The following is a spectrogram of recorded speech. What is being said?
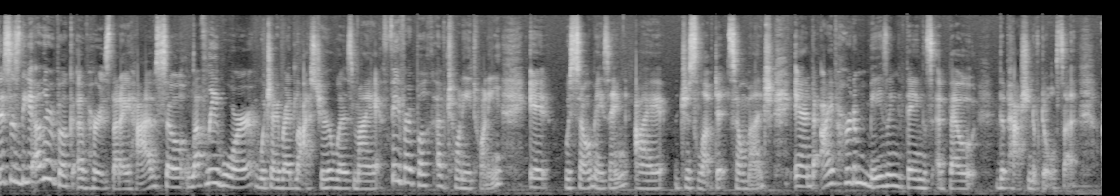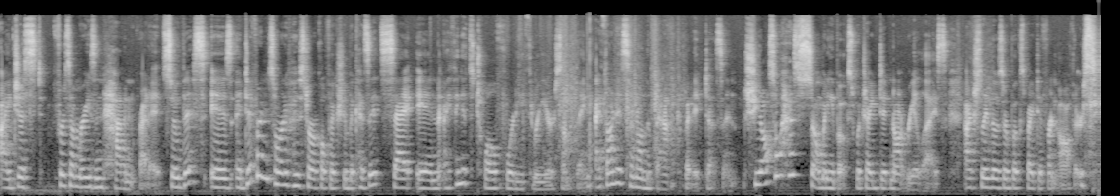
this is the other book of hers that I have. So Lovely War, which I read last year, was my favorite book of 2020. It was so amazing. I just loved it so much. And I've heard amazing things about The Passion of Dolssa. I just, for some reason, haven't read it. So this is a different sort of historical fiction because it's set in, I think it's 1243 or something. I thought it said on the back, but it doesn't. She also has so many books, which I did not realize. Actually, those are books by different authors.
